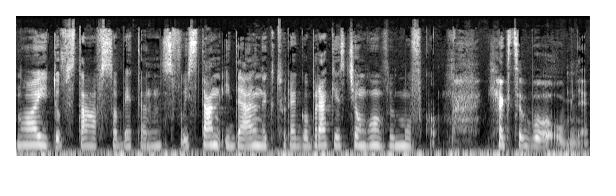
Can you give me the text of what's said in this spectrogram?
No i tu wstaw sobie ten swój stan idealny, którego brak jest ciągłą wymówką, jak to było u mnie.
